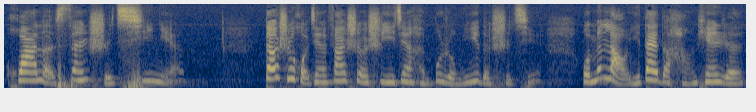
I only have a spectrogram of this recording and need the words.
花了三十七年，当时火箭发射是一件很不容易的事情。我们老一代的航天人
